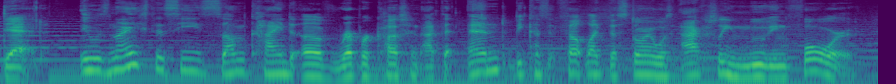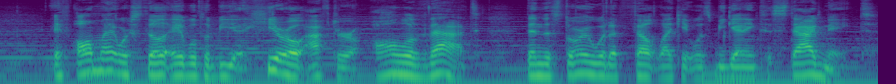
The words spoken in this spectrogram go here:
dead. It was nice to see some kind of repercussion at the end because it felt like the story was actually moving forward. If All Might were still able to be a hero after all of that, then the story would have felt like it was beginning to stagnate.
